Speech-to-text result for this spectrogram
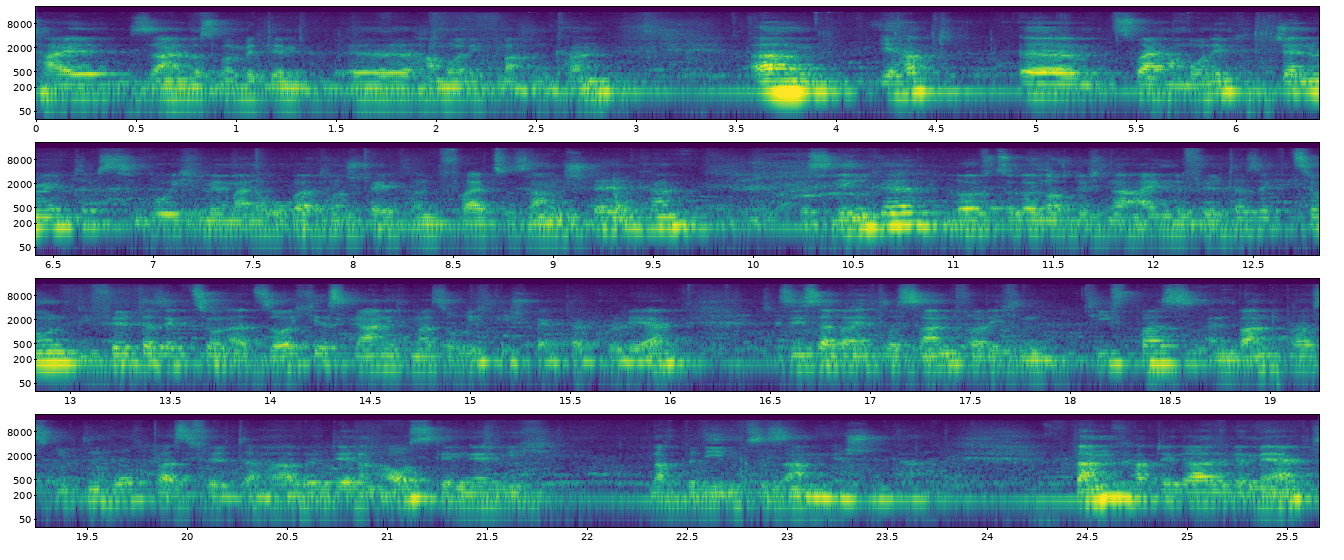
Teil sein, was man mit dem äh, Harmonic machen kann. Ähm, ihr habt äh, zwei Harmonic Generators, wo ich mir meine Obertonspektren frei zusammenstellen kann. Das linke läuft sogar noch durch eine eigene Filtersektion. Die Filtersektion als solche ist gar nicht mal so richtig spektakulär. Sie ist aber interessant, weil ich einen Tiefpass, einen Bandpass und einen Hochpassfilter habe, deren Ausgänge ich nach Belieben zusammenmischen kann. Dann habt ihr gerade gemerkt,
